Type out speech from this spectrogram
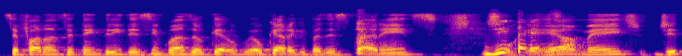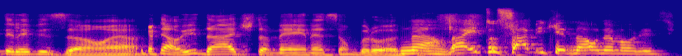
Você falando que você tem 35 anos, eu quero, eu quero aqui fazer esse parênteses. De porque televisão. realmente, de televisão, é. Não, idade também, né? São broto. Não, aí tu sabe que não, né, Maurício?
